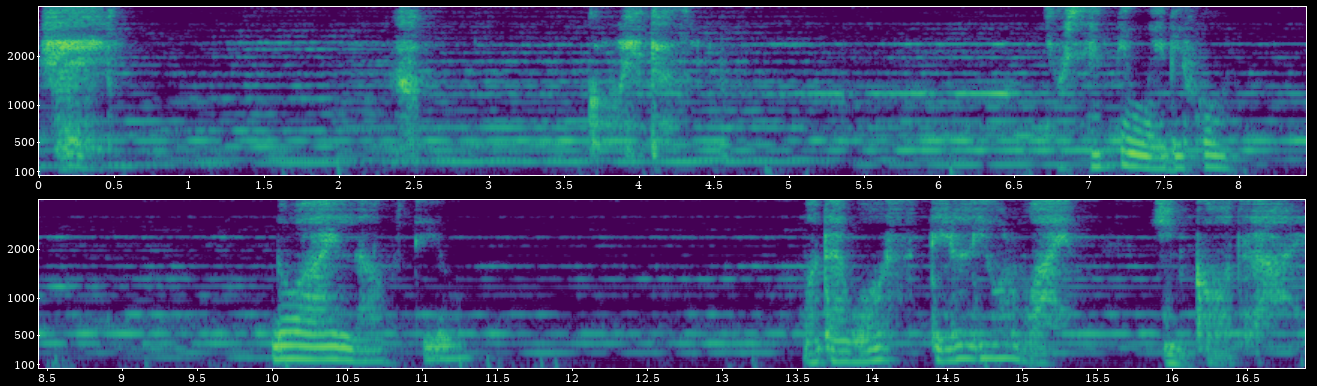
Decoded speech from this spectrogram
Shade. Go away, Katherine. You sent me away before. Though I loved you, but I was still your wife in God's eyes.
